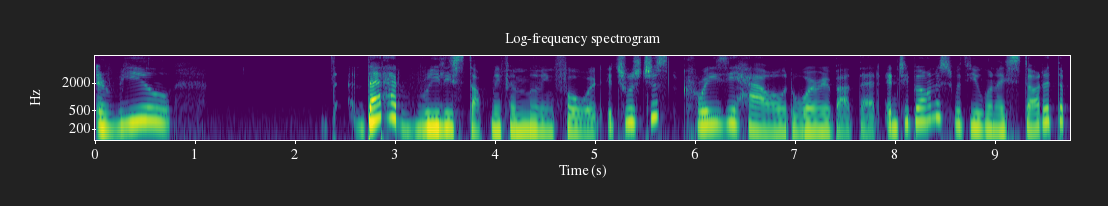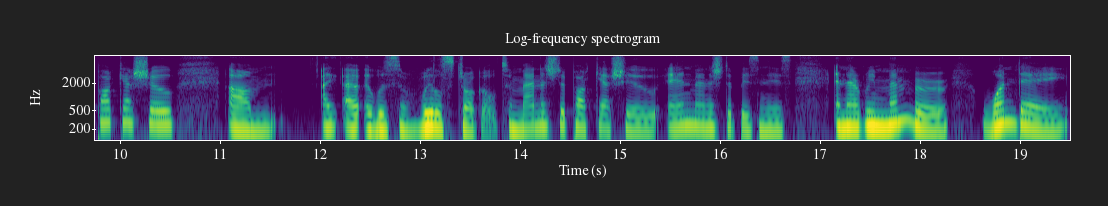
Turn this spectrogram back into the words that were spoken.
a real that had really stopped me from moving forward. It was just crazy how I would worry about that. And to be honest with you, when I started the podcast show, um, I, I, it was a real struggle to manage the podcast show and manage the business. And I remember one day,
